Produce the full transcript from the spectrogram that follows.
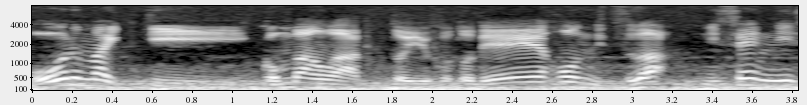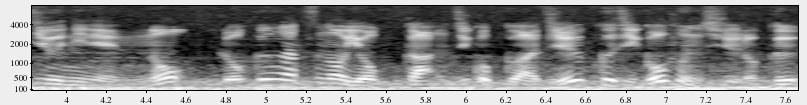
オールマイティー、こんばんは。ということで、本日は2022年の6月の4日、時刻は19時5分収録。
